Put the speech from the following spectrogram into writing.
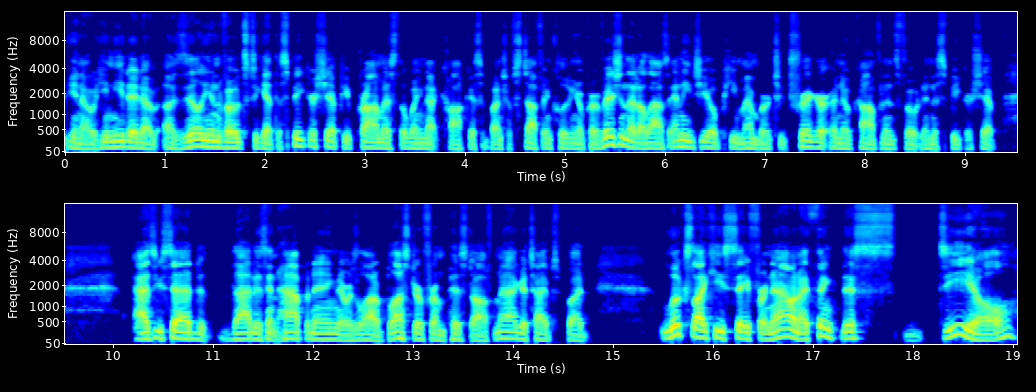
you know, he needed a, a, zillion votes to get the speakership. He promised the Wingnut Caucus a bunch of stuff, including a provision that allows any GOP member to trigger a no confidence vote in a speakership. As you said, that isn't happening. There was a lot of bluster from pissed off MAGA types, but looks like he's safe for now. And I think this deal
